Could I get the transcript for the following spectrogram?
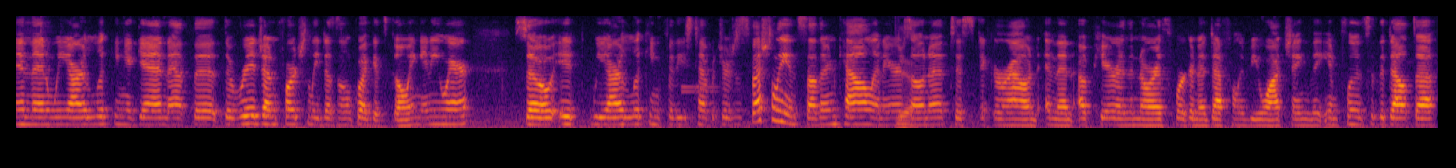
And then we are looking again at the the ridge. Unfortunately, doesn't look like it's going anywhere. So it we are looking for these temperatures, especially in Southern Cal and Arizona, yeah. to stick around. And then up here in the north, we're going to definitely be watching the influence of the Delta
